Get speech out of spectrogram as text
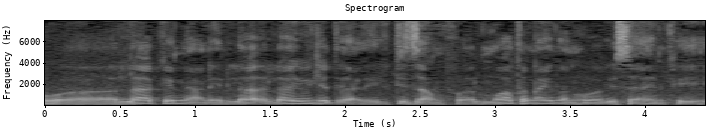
ولكن يعني لا يوجد يعني التزام فالمواطن أيضا هو بيساهم في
